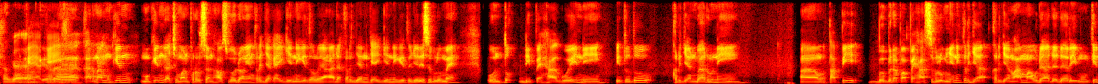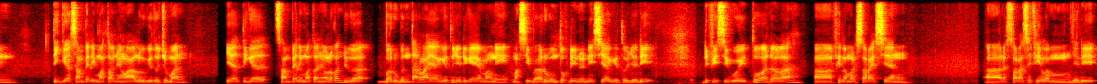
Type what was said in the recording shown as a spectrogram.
Oke. Oke oke. Nah, karena mungkin mungkin gak cuma production house gue doang yang kerja kayak gini gitu loh, yang ada kerjaan kayak gini gitu. Jadi sebelumnya untuk di PH gue ini itu tuh kerjaan baru nih. Eh, tapi beberapa PH sebelumnya ini kerja kerjaan lama udah ada dari mungkin 3 sampai lima tahun yang lalu gitu. Cuman ya 3 sampai lima tahun yang lalu kan juga baru bentar lah ya gitu. Jadi kayak emang nih masih baru untuk di Indonesia gitu. Jadi divisi gue itu adalah eh, film restoration. Eh, restorasi film. Jadi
